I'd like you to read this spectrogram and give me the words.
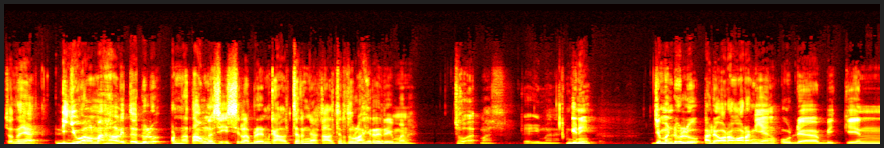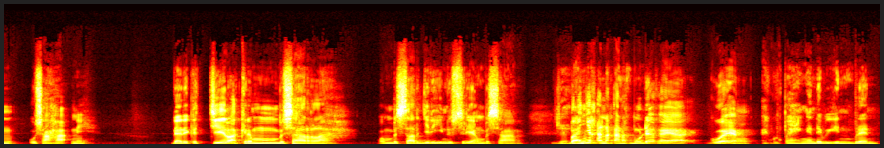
Contohnya dijual mahal itu dulu pernah tahu nggak sih istilah brand culture nggak culture tuh lahirnya dari mana? Coba Mas, kayak gimana? Gini, zaman dulu ada orang-orang yang udah bikin usaha nih. Dari kecil akhirnya membesar lah. Membesar jadi industri yang besar. Oke. Banyak anak-anak muda kayak gue yang, eh gue pengen deh bikin brand.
